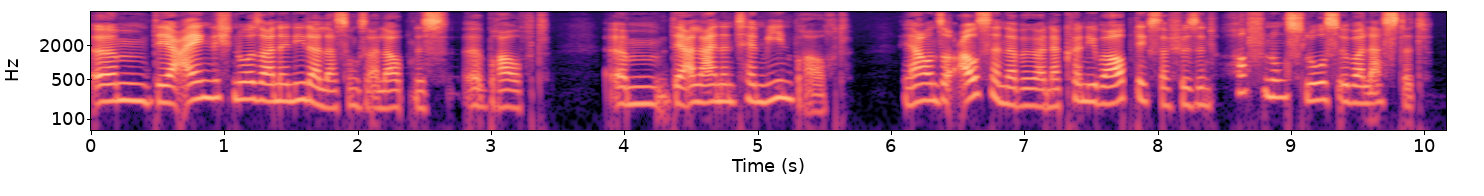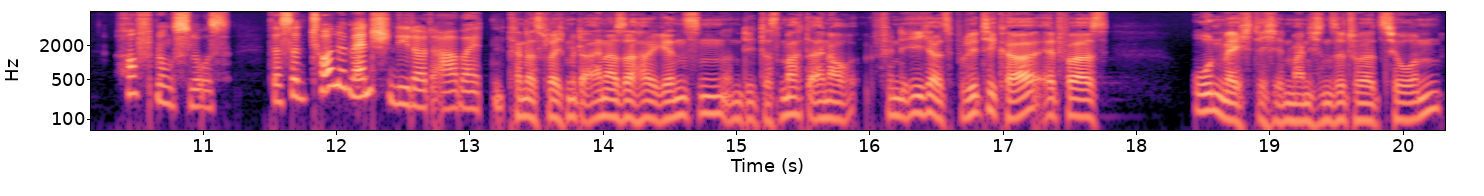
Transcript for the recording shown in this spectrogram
ähm, der eigentlich nur seine Niederlassungserlaubnis äh, braucht, ähm, der allein einen Termin braucht. Ja, unsere Ausländerbehörden, da können die überhaupt nichts dafür, sind hoffnungslos überlastet. Hoffnungslos. Das sind tolle Menschen, die dort arbeiten. Ich kann das vielleicht mit einer Sache ergänzen und das macht einen auch, finde ich, als Politiker etwas ohnmächtig in manchen Situationen.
